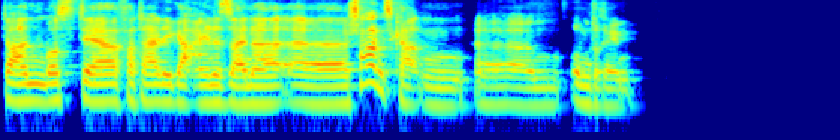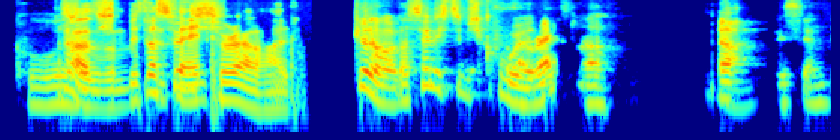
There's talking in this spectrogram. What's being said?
dann muss der Verteidiger eine seiner äh, Schadenskarten ähm, umdrehen. Cool. Ja, also so ein bisschen Zane ich- Terrell halt. Genau, das finde ich ziemlich cool. Wrestler. Ja. Ein bisschen.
